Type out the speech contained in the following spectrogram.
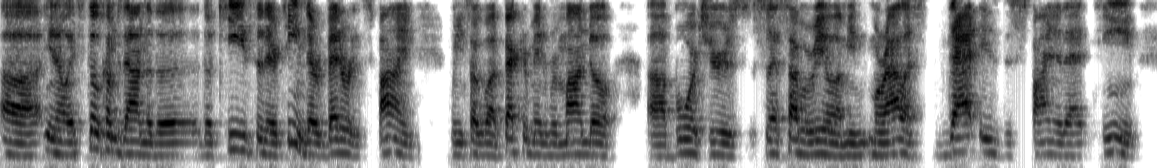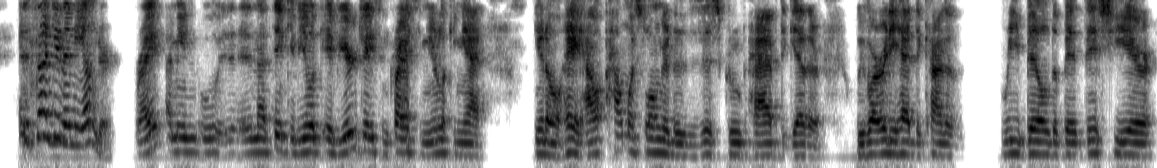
uh, you know, it still comes down to the the keys to their team, their veteran spine. When you talk about Beckerman, Rimando, uh, Borchers, Saborio, I mean, Morales, that is the spine of that team. And it's not getting any younger, right? I mean, and I think if you look, if you're Jason Kreis and you're looking at, you know, hey, how, how much longer does this group have together? We've already had to kind of rebuild a bit this year.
